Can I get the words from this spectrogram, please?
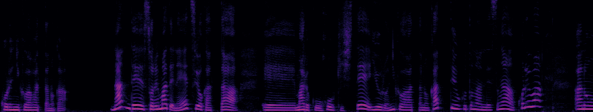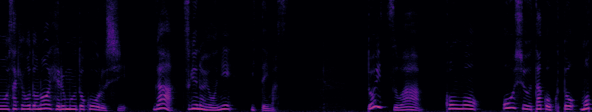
これに加わったのかなんでそれまでね強かった、えーマルクを放棄してユーロに加わったのかっていうことなんですがこれはあの先ほどのヘルムート・コール氏が次のように言っています。ドイツは今後欧州他国ともっ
